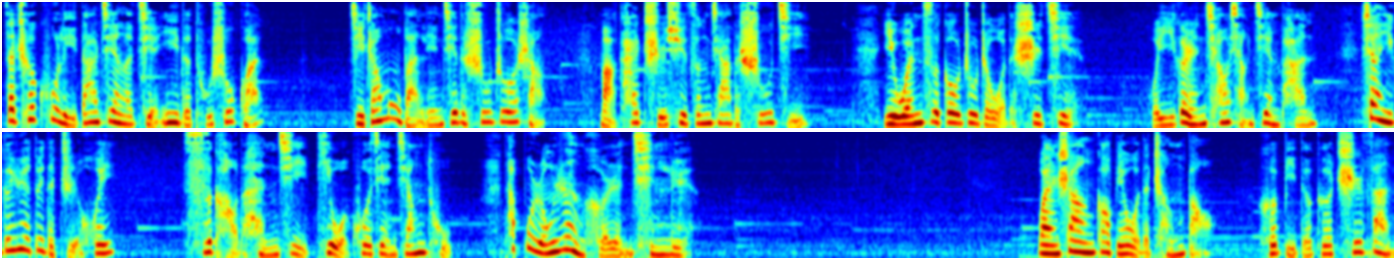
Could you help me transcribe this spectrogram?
在车库里搭建了简易的图书馆，几张木板连接的书桌上，码开持续增加的书籍，以文字构筑着我的世界。我一个人敲响键盘，像一个乐队的指挥，思考的痕迹替我扩建疆土，它不容任何人侵略。晚上告别我的城堡，和彼得哥吃饭、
